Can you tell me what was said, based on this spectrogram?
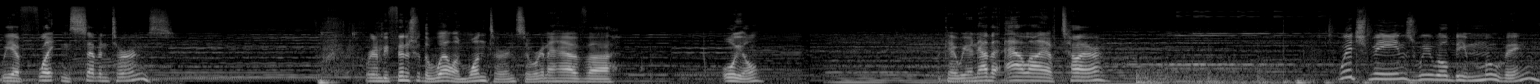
We have flight in seven turns. We're going to be finished with the well in one turn, so we're going to have uh, oil. Okay, we are now the ally of Tyre. Which means we will be moving.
